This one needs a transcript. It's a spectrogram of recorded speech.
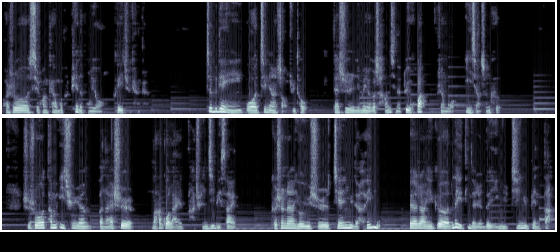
话说，喜欢看武打片的朋友可以去看看这部电影。我尽量少剧透。但是里面有个场景的对话让我印象深刻，是说他们一群人本来是拉过来打拳击比赛的，可是呢，由于是监狱的黑幕，为了让一个内定的人的赢率几率变大，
